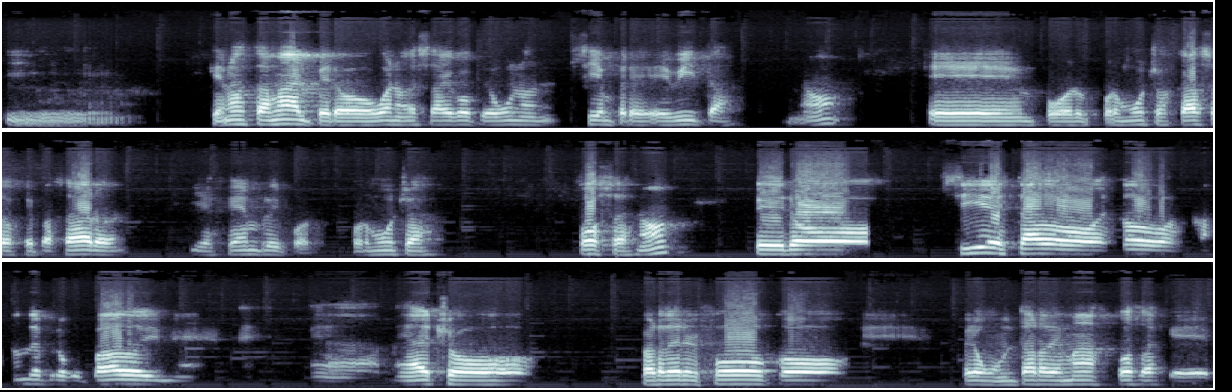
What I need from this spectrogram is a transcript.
y que no está mal, pero bueno, es algo que uno siempre evita, ¿no? Eh, por, por muchos casos que pasaron y ejemplo y por, por muchas cosas, ¿no? Pero sí he estado, estado bastante preocupado y me, me ha, me ha hecho perder el foco, preguntar de más cosas que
